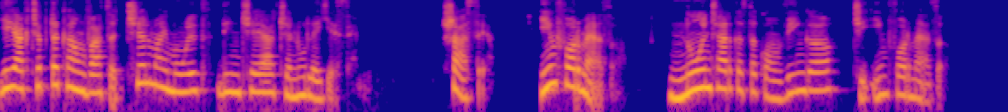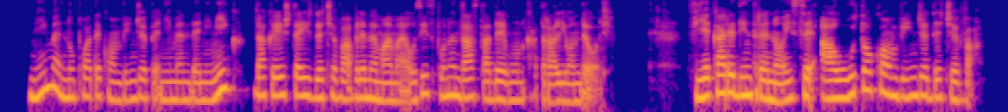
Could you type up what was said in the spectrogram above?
Ei acceptă că învață cel mai mult din ceea ce nu le iese. 6. Informează. Nu încearcă să convingă, ci informează. Nimeni nu poate convinge pe nimeni de nimic dacă ești aici de ceva vreme mai mai auzit spunând asta de un catralion de ori. Fiecare dintre noi se autoconvinge de ceva.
